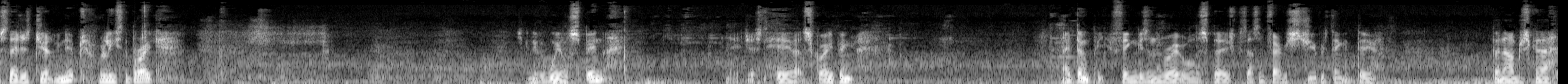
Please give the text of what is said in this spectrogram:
So they're just gently nipped, release the brake. Just gonna do the wheel spin. You just hear that scraping. Now don't put your fingers in the rotor or the spokes because that's a very stupid thing to do. But now I'm just gonna,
